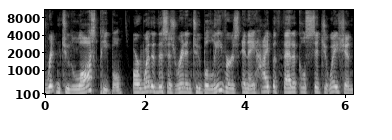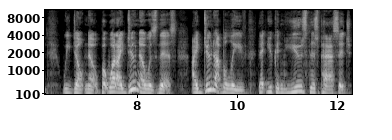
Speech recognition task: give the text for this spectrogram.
written to lost people or whether this is written to believers in a hypothetical situation, we don't know. But what I do know is this I do not believe that you can use this passage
